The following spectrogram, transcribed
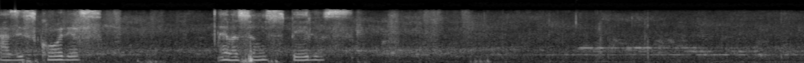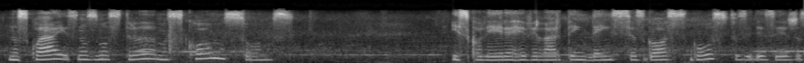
As escolhas, elas são espelhos. Nos quais nos mostramos como somos. Escolher é revelar tendências, gostos e desejos.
